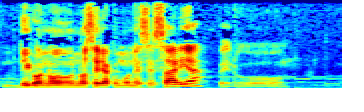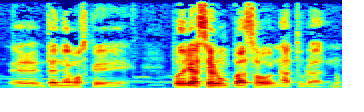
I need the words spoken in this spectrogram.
Digo, no, no sería como necesaria, pero eh, entendemos que podría ser un paso natural, ¿no?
